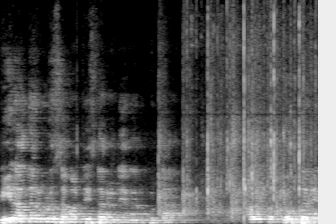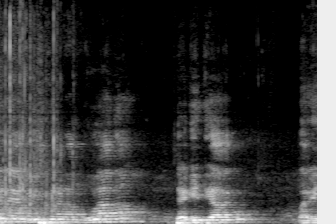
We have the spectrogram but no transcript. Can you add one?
మీరందరూ కూడా సమర్థిస్తారని నేను అనుకుంటా. అది ఒక గొప్ప నిర్ణయం తీసుకున్న మూలాన జగిత్యాలకు మరి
